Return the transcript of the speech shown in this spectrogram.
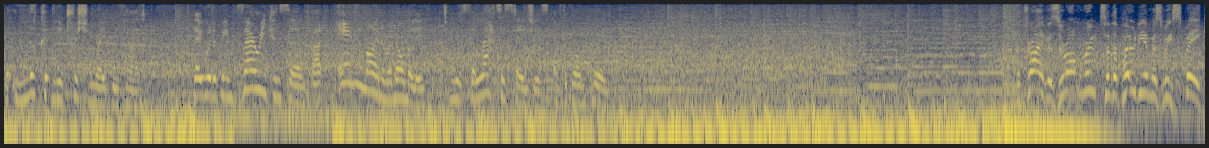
but look at the attrition rate we've had. They would have been very concerned about any minor anomaly towards the latter stages of the Grand Prix. The drivers are en route to the podium as we speak.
